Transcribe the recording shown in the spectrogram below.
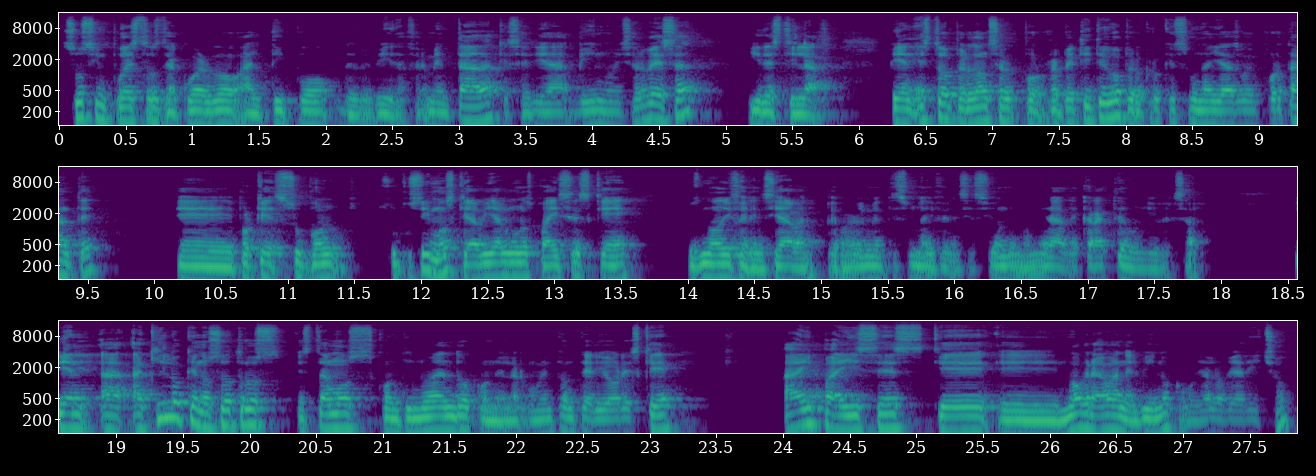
sus impuestos de acuerdo al tipo de bebida, fermentada, que sería vino y cerveza, y destilada. Bien, esto, perdón ser por repetitivo, pero creo que es un hallazgo importante, eh, porque supusimos que había algunos países que pues, no diferenciaban, pero realmente es una diferenciación de manera de carácter universal. Bien, aquí lo que nosotros estamos continuando con el argumento anterior es que hay países que eh, no graban el vino, como ya lo había dicho,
